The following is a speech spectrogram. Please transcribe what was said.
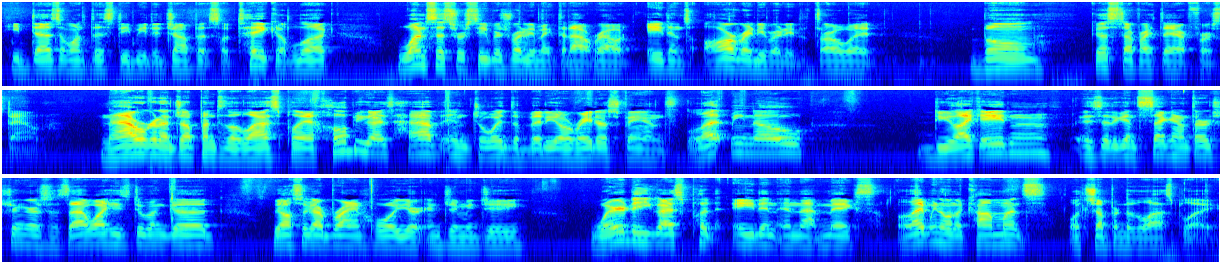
He doesn't want this DB to jump it, so take a look. Once this receiver is ready to make that out route, Aidan's already ready to throw it. Boom. Good stuff right there, first down. Now we're going to jump into the last play. I hope you guys have enjoyed the video. Raiders fans, let me know. Do you like Aidan? Is it against second and third stringers? Is that why he's doing good? We also got Brian Hoyer and Jimmy G. Where do you guys put Aidan in that mix? Let me know in the comments. Let's jump into the last play.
